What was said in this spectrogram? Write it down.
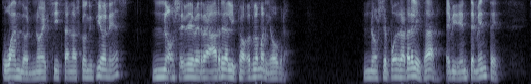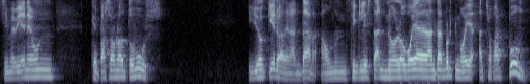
Cuando no existan las condiciones, no se deberá realizar la maniobra. No se podrá realizar, evidentemente. Si me viene un... que pasa un autobús y yo quiero adelantar a un ciclista, no lo voy a adelantar porque me voy a chocar, ¡pum!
